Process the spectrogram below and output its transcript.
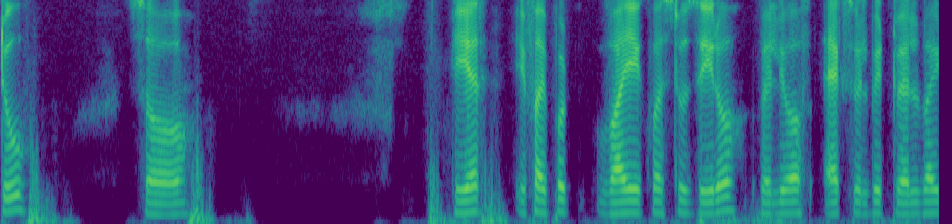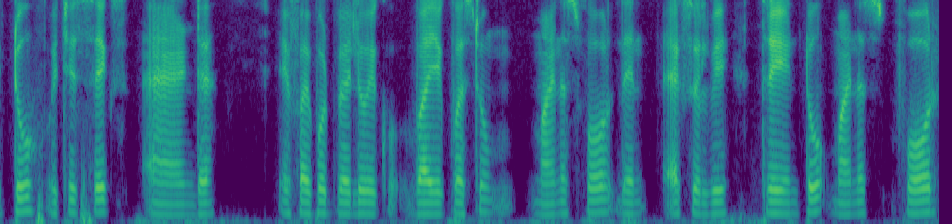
2 so here if I put y equals to 0 value of x will be 12 by 2 which is 6 and if I put value y equals to minus 4 then x will be 3 into minus 4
